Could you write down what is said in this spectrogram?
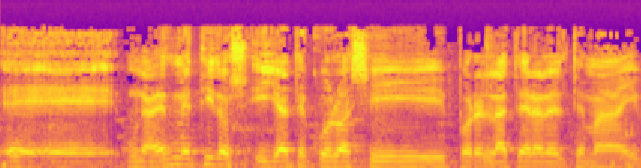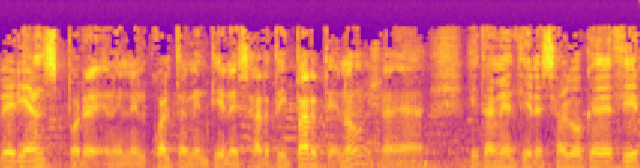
eh, una vez metidos, y ya te cuelo así por el lateral el tema Iberians, por- en el cual también tienes arte y parte, ¿no? O sea, y también tienes algo que decir,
